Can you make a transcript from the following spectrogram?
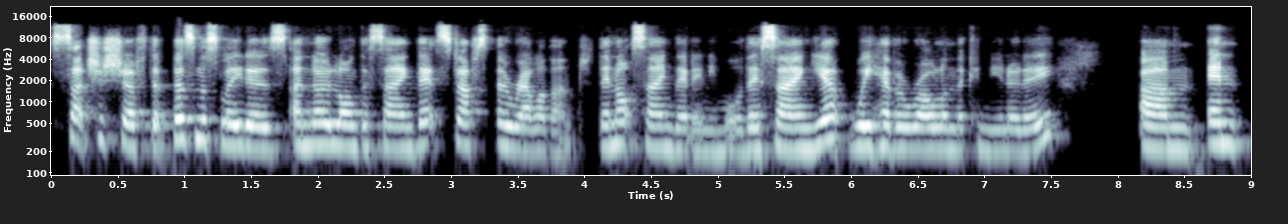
such a shift that business leaders are no longer saying that stuff's irrelevant. They're not saying that anymore. They're saying, yep, we have a role in the community. Um, and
